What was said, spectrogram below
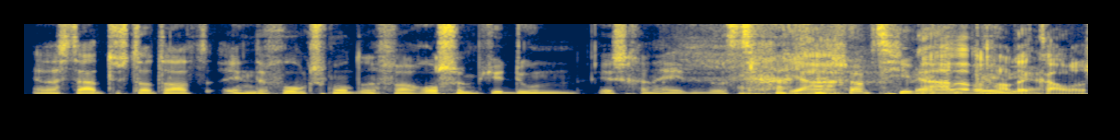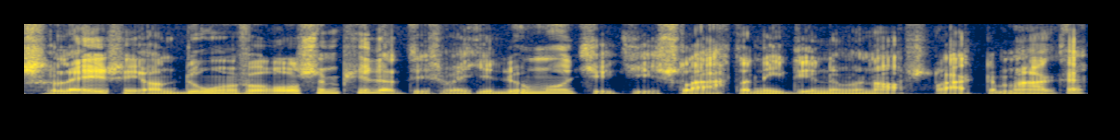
En dan staat dus dat dat in de volksmond een Van Rossempje doen is gaan heten. Dat staat ja, dus op die ja, dat had ik alles gelezen. Ja, doe een Van Rossempje, dat is wat je doen moet. Je, je slaagt er niet in om een afspraak te maken.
